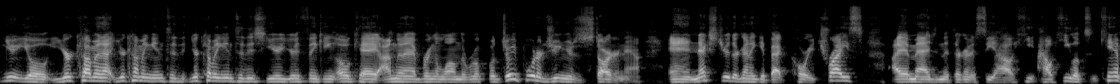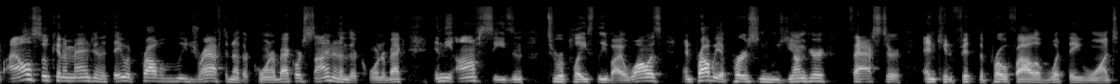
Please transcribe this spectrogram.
you you you're coming out you're coming into the, you're coming into this year you're thinking okay I'm to bring along the rook well Joey Porter Jr. is a starter now and next year they're to get back Corey Trice I imagine that they're to see how he how he looks in camp I also can imagine that they would probably draft another cornerback or sign another cornerback in the offseason to replace Levi Wallace and probably a person who's younger faster and can fit the profile of what they want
